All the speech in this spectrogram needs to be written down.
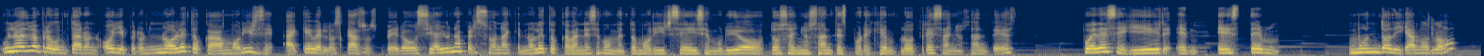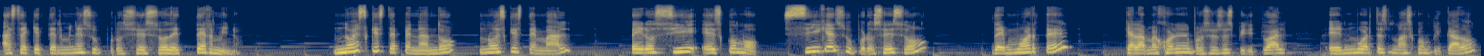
Una vez me preguntaron, oye, pero no le tocaba morirse. Hay que ver los casos, pero si hay una persona que no le tocaba en ese momento morirse y se murió dos años antes, por ejemplo, tres años antes, puede seguir en este mundo, digámoslo, hasta que termine su proceso de término. No es que esté penando, no es que esté mal, pero sí es como sigue su proceso de muerte, que a lo mejor en el proceso espiritual, en muerte es más complicado,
